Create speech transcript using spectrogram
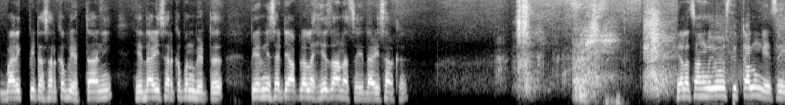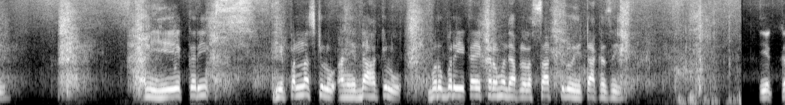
बारीक पिठासारखं भेटतं आणि हे डाळीसारखं पण भेटतं. पेरणीसाठी आपल्याला हेच आणायचं आहे डाळीसारखं. याला चांगलं व्यवस्थित कालून घ्यायचं आहे आणि हे एकरी हे पन्नास किलो आणि हे दहा किलो बरोबर एका एकरमध्ये आपल्याला साठ किलो हे टाकायचं आहे एक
